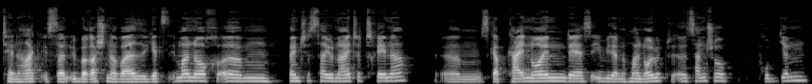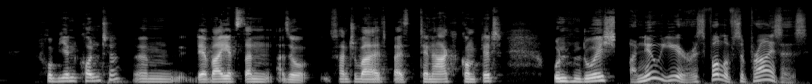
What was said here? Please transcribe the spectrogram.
Ten Hag ist dann überraschenderweise jetzt immer noch ähm, Manchester United Trainer. Ähm, es gab keinen neuen, der es irgendwie dann nochmal neu mit äh, Sancho probieren probieren konnte. Ähm, der war jetzt dann, also Sancho war halt bei Ten Hag komplett unten durch. A new year is full of surprises,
